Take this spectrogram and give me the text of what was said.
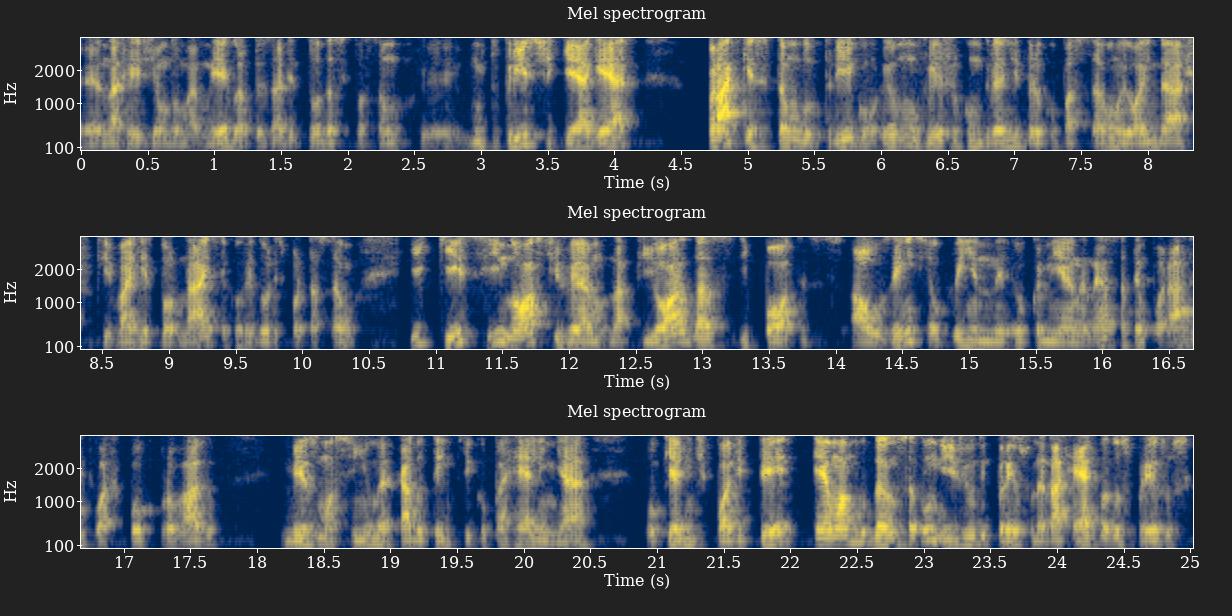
é, na região do Mar Negro, apesar de toda a situação é, muito triste que é a guerra. Para a questão do trigo, eu não vejo com grande preocupação. Eu ainda acho que vai retornar esse corredor de exportação e que, se nós tivermos, na pior das hipóteses, a ausência ucraniana nessa temporada, que eu acho pouco provável, mesmo assim o mercado tem trigo para realinhar o que a gente pode ter é uma mudança do nível de preço, né, da régua dos preços,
